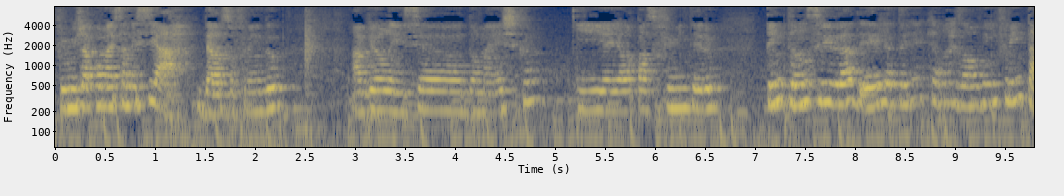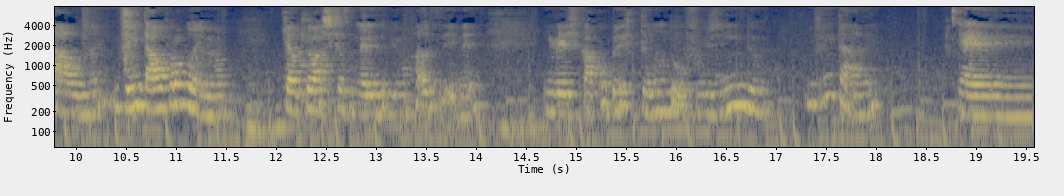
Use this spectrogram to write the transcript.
o filme já começa nesse ar dela sofrendo a violência doméstica e aí ela passa o filme inteiro tentando se livrar dele até que ela resolve enfrentá-lo, né? Enfrentar o problema, que é o que eu acho que as mulheres deviam fazer, né? Em vez de ficar cobertando ou fugindo, enfrentar, né? É,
